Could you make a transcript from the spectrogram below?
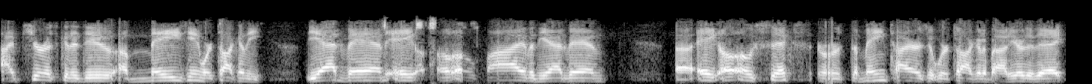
I'm sure it's going to do amazing. We're talking the the Advan A005 and the Advan uh, A006 or the main tires that we're talking about here today.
